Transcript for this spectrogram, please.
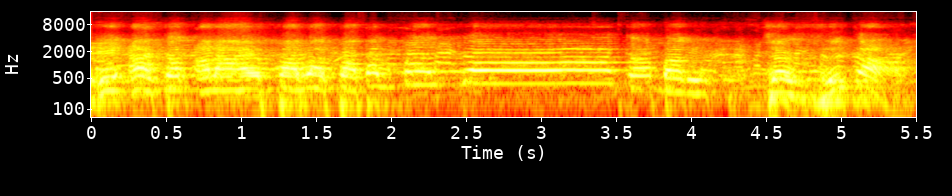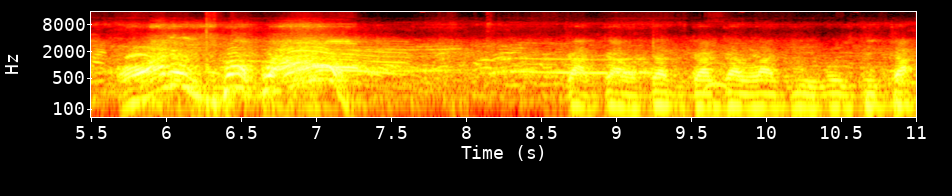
diangkat oleh Pawan Papan Mega, kembali, Jessica, lagi wow, gagal dan gagal lagi Mustika.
